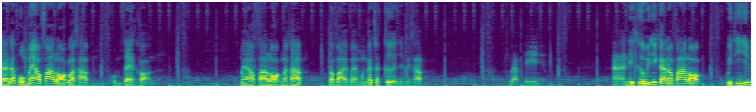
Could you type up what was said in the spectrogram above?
แต่ถ้าผมไม่อัลฟาล็อกล่ะครับ ผมแตะก่อน ไม่อัลฟาล็อกนะครับ ระบายไปมันก็จะเกินเห็นไหมครับ แบบนี้อ่าอันนี้คือวิธีการอัลฟาล็อกวิธีที่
